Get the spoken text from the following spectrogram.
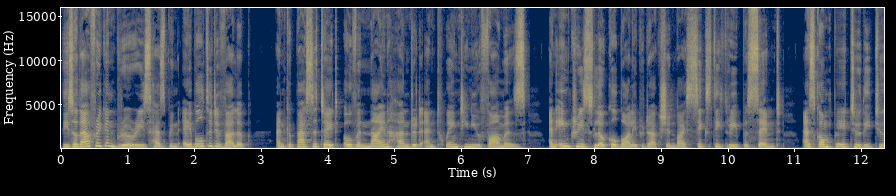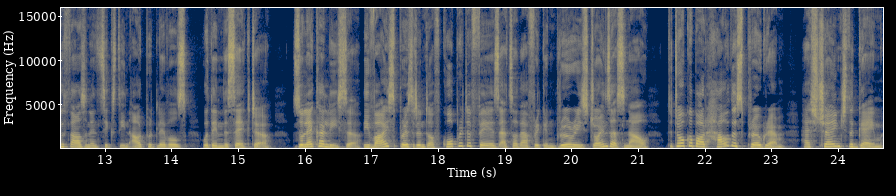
the South African Breweries has been able to develop and capacitate over 920 new farmers and increase local barley production by 63% as compared to the 2016 output levels within the sector. Zoleka Lisa, the Vice President of Corporate Affairs at South African Breweries, joins us now to talk about how this program has changed the game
